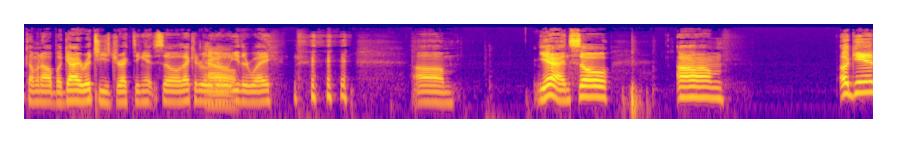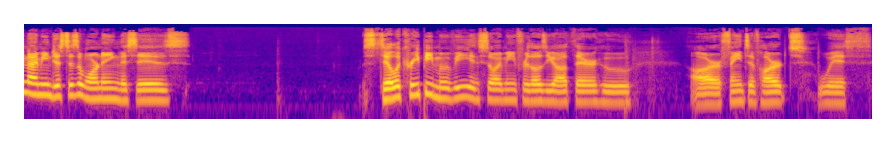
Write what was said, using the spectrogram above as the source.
coming out, but Guy Ritchie's directing it, so that could really go Oh. either way. um, yeah, and so, um, again, I mean, just as a warning, this is still a creepy movie, and so I mean, for those of you out there who are faint of heart with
